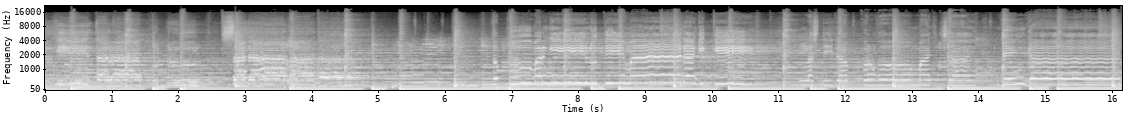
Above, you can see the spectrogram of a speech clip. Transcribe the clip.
Itara kudur sadalana Tepu marngi luti madagiki Las di dapel ho macai denggan.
